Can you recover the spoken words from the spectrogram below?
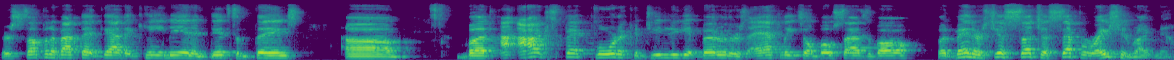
there's something about that guy that came in and did some things. Um, but I, I expect Florida to continue to get better. There's athletes on both sides of the ball, but man, there's just such a separation right now.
